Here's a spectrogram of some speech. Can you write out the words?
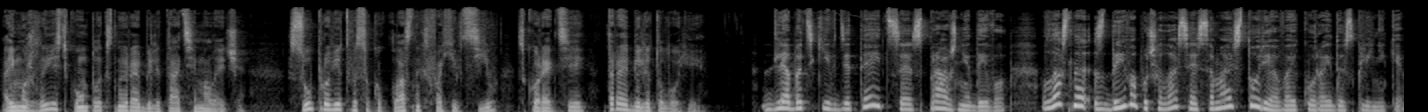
а й можливість комплексної реабілітації малечі, супровід висококласних фахівців з корекції та реабілітології. Для батьків дітей це справжнє диво. Власне, з дива почалася й сама історія Вайко Райдос клініки.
